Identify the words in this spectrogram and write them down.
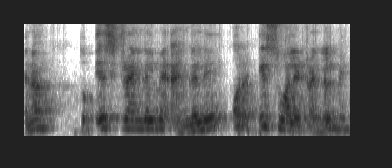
है ना? तो इस ट्रायंगल में एंगल ए और इस वाले ट्रायंगल में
